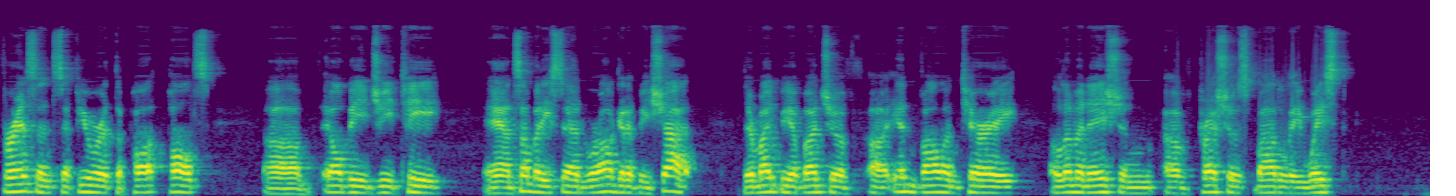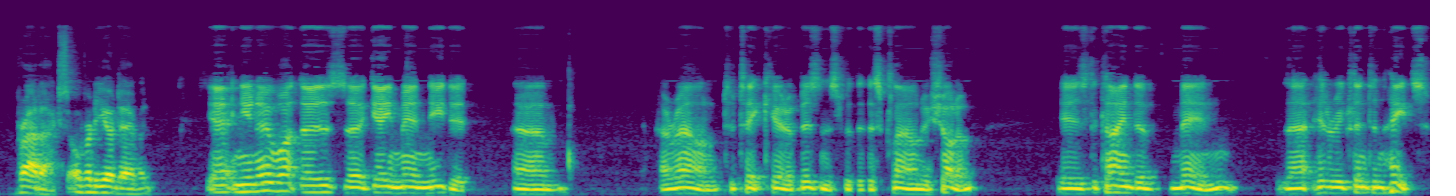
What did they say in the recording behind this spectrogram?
For instance, if you were at the Pulse uh, LBGT and somebody said, We're all going to be shot, there might be a bunch of uh, involuntary elimination of precious bodily waste products. Over to you, David. Yeah, and you know what those uh, gay men needed um, around to take care of business with this clown who shot him is the kind of men that Hillary Clinton hates.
